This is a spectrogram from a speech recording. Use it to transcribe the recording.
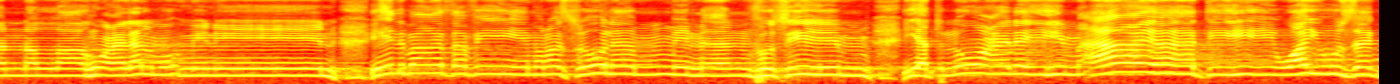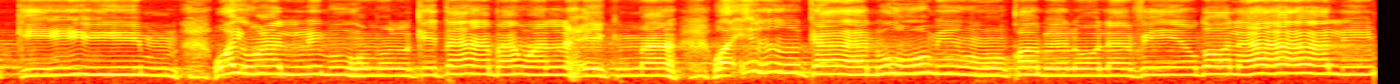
মান্নাল্লাহু আলাল মুমিনিন বাআসা ফীহিম رسولا من أنفسهم يتلو عليهم آياته ويزكيهم ويعلمهم الكتاب والحكمة وإن كانوا من قبل لفي ضلال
